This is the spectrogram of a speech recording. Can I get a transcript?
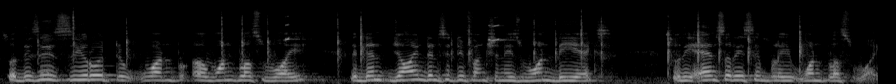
So this is 0 to 1, uh, 1 plus y. The joint density function is 1 dx. So the answer is simply 1 plus y.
